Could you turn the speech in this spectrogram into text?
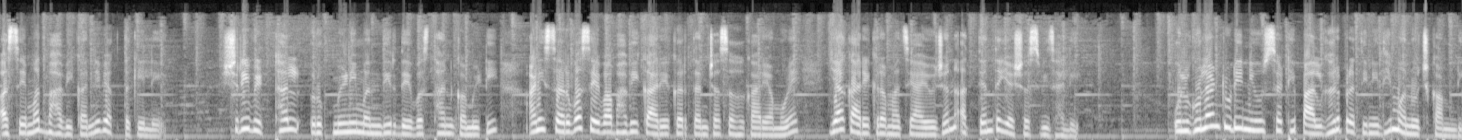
असे मत भाविकांनी व्यक्त केले. श्री विठ्ठल रुक्मिणी मंदिर देवस्थान कमिटी आणि सर्व सेवाभावी कार्यकर्त्यांच्या सहकार्यामुळे या कार्यक्रमाचे आयोजन अत्यंत यशस्वी झाले. उलगुलन टुडी न्यूजसाठी पालघर प्रतिनिधी मनोज कामडी.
